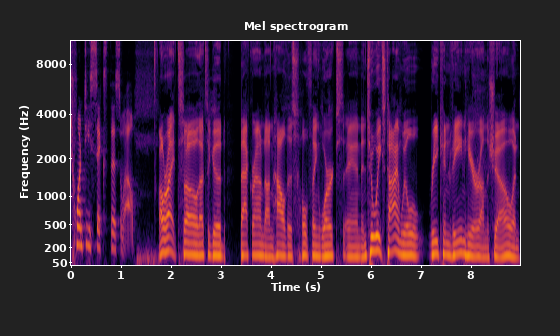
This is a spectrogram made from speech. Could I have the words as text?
26th as well. All right. So that's a good background on how this whole thing works. And in two weeks' time, we'll reconvene here on the show and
